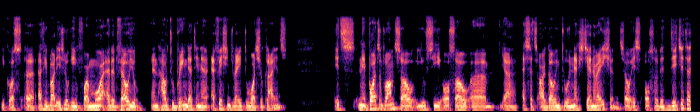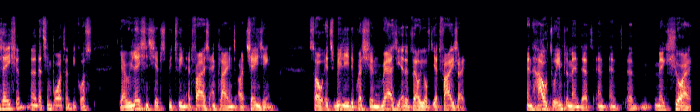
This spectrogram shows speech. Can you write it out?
because uh, everybody is looking for more added value and how to bring that in an efficient way towards your clients. It's an important one. So you see also, um, yeah, assets are going to a next generation. So it's also the digitization uh, that's important because, yeah, relationships between advisor and client are changing. So it's really the question: where is the added value of the advisor, and how to implement that and and um, make sure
